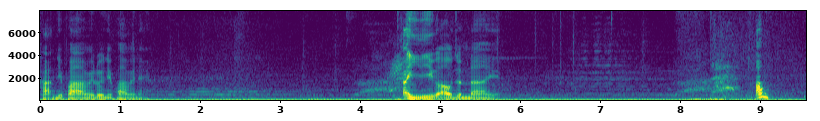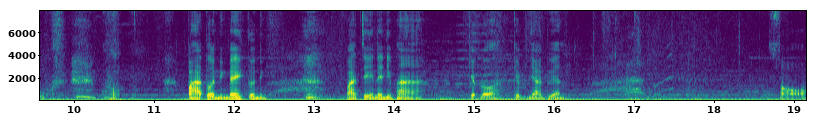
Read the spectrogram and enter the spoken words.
ขาดนิพาไม่รู้นิพาไปไหนไอ้นี่ก็เอาจนได้ เอ้าปลาตัวหนึ่งได้อีกตัวหนึ่งปลาเจนได้นิพา เก็บแล้วอะเก็บวิญญาณเพื่อนสอง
